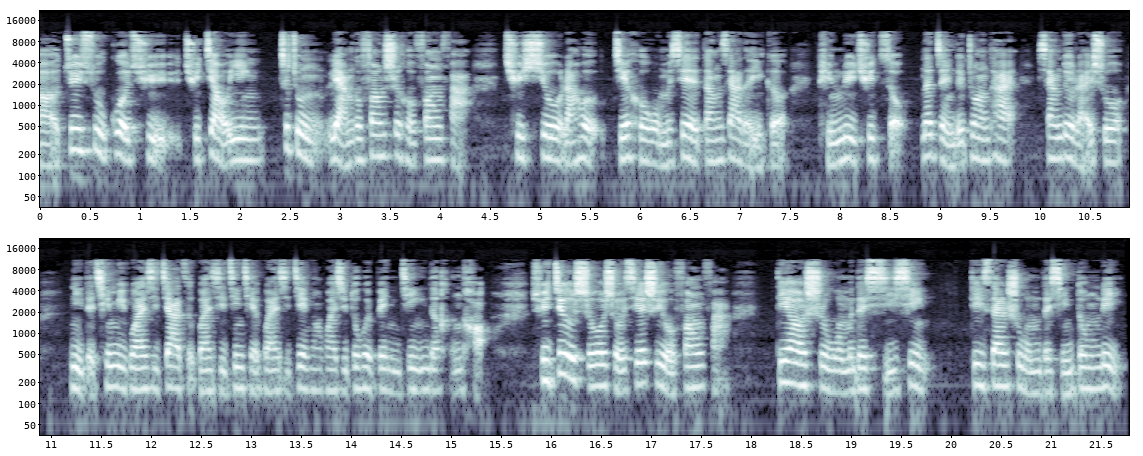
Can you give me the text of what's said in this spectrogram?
呃追溯过去去校因，这种两个方式和方法去修，然后结合我们现在当下的一个。频率去走，那整个状态相对来说，你的亲密关系、价值关系、金钱关系、健康关系都会被你经营的很好。所以这个时候，首先是有方法，第二是我们的习性，第三是我们的行动力，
